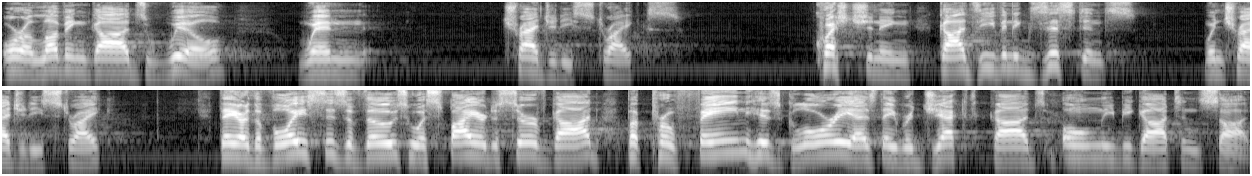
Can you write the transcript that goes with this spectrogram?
or a loving God's will when tragedy strikes questioning God's even existence when tragedies strike. They are the voices of those who aspire to serve God but profane his glory as they reject God's only begotten Son.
